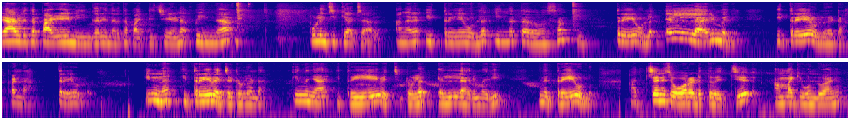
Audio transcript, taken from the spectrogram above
രാവിലത്തെ പഴയ മീൻകറി ഇന്നലത്തെ പറ്റിച്ചാണ്. പിന്നെ പുളിഞ്ചിക്ക അച്ചാർ അങ്ങനെ ഇത്രയേ ഉള്ളു. ഇന്നത്തെ ദിവസം ഇത്രയേ ഉള്ളു. എല്ലാവരും വരി. ഇത്രയേ ഉള്ളു കേട്ടാ. കണ്ട? ഇത്രയേ ഉള്ളു. ഇന്ന് ഇത്രയേ വെച്ചിട്ടുള്ളൂ കണ്ട? ഇന്ന് ഞാൻ ഇത്രയേ വെച്ചിട്ടുള്ളൂ. എല്ലാവരും വരി. ഇന്ന് ഇത്രയേ ഉള്ളൂ. അച്ഛന് ചോറെടുത്ത് വെച്ച് അമ്മയ്ക്ക് കൊണ്ടുപോകാൻ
